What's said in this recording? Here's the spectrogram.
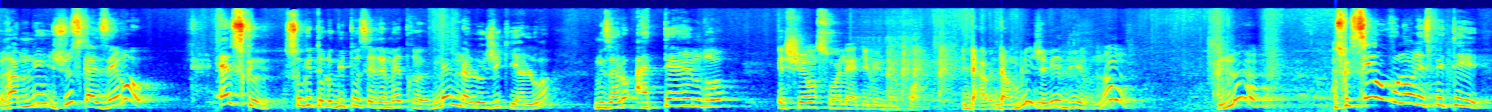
ramener jusqu'à zéro. Est-ce que ce que Tolobito se remettre même la logique et la loi, nous allons atteindre échéance en 2023 D'emblée, je vais dire non. Non. Parce que si nous voulons respecter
